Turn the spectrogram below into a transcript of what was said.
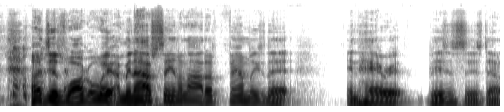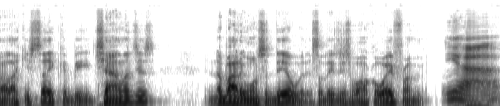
or just walk away. I mean, I've seen a lot of families that inherit businesses that are, like you say, could be challenges and nobody wants to deal with it. So they just walk away from it. yeah.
